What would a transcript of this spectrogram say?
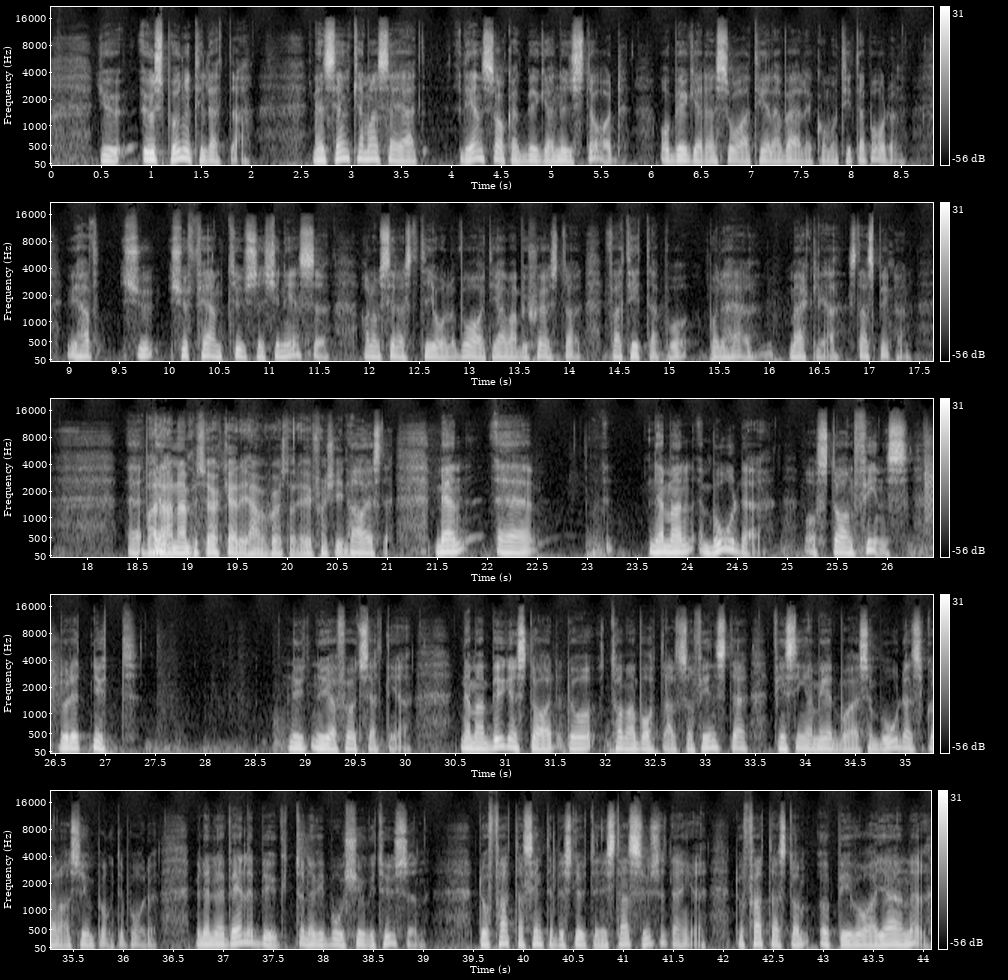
ju ursprunget till detta. Men sen kan man säga att det är en sak att bygga en ny stad och bygga den så att hela världen kommer att titta på den. Vi har haft 25 000 kineser har de senaste tio åren varit i Hammarby sjöstad för att titta på, på det här märkliga stadsbyggnaden. Eh, Varannan Men, besökare i Hammarby sjöstad är från Kina. Ja, just det. Men eh, när man bor där och stan finns, då är det ett nytt, ny, nya förutsättningar. När man bygger en stad då tar man bort allt som finns där. finns inga medborgare som bor där som kan ha synpunkter på det. Men när det väl är byggt och när vi bor 20 000 då fattas inte besluten i stadshuset längre. Då fattas de uppe i våra hjärnor.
